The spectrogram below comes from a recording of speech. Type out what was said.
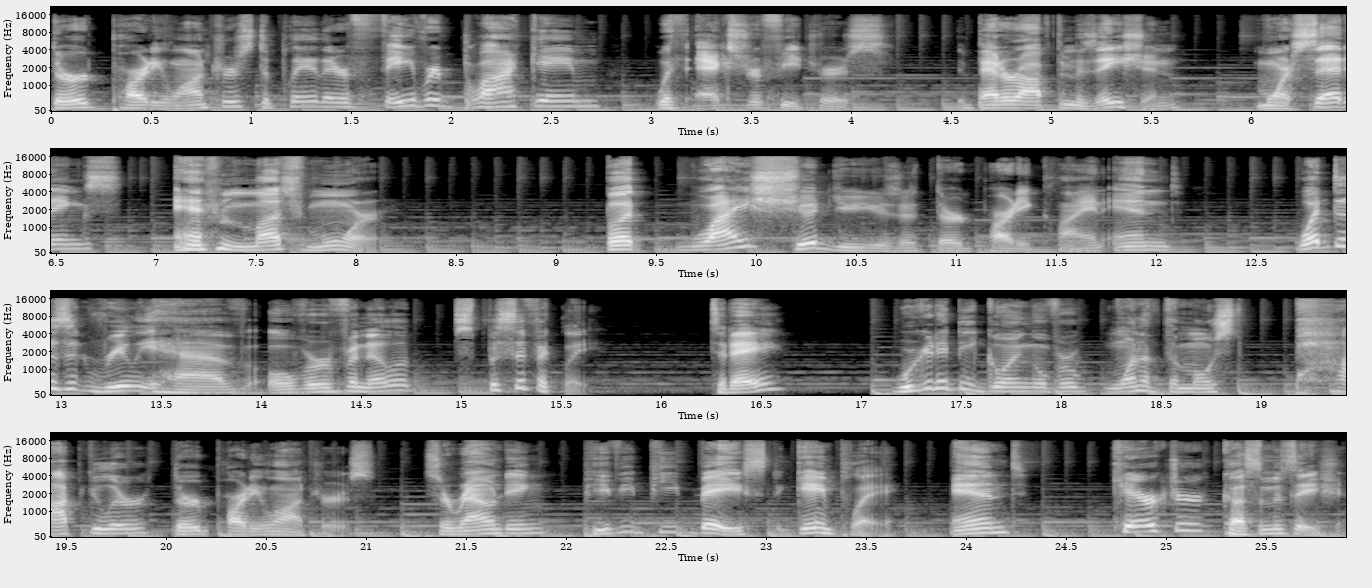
third party launchers to play their favorite block game with extra features, better optimization, more settings, and much more. But why should you use a third party client and what does it really have over vanilla specifically? Today, we're going to be going over one of the most popular third party launchers surrounding PvP based gameplay and character customization.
